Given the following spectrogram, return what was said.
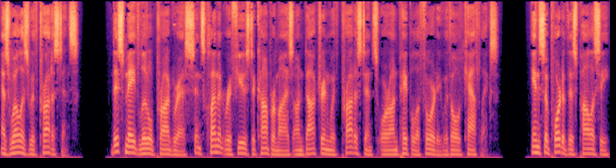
as well as with Protestants. This made little progress since Clement refused to compromise on doctrine with Protestants or on papal authority with Old Catholics. In support of this policy,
